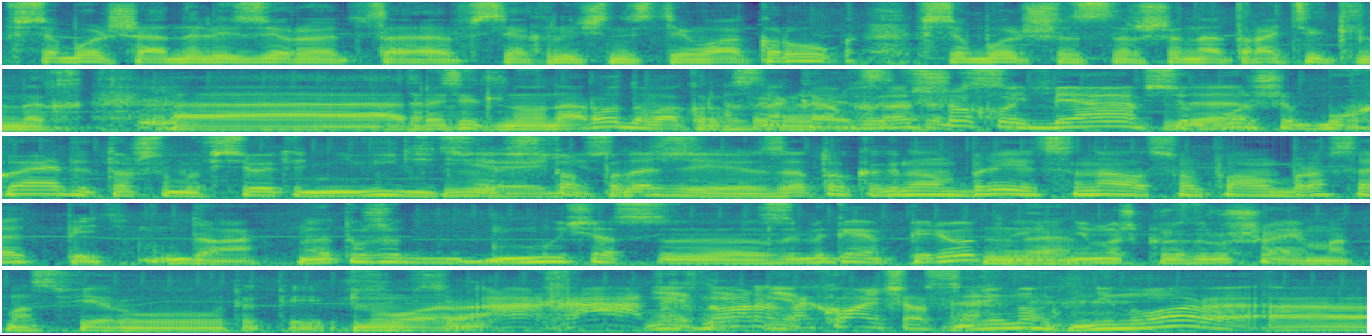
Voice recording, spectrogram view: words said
все больше анализирует э, всех личностей вокруг, все больше совершенно отвратительных, отвратительного народа вокруг появляется. Хорошо, хоть- себя, все да. больше бухает для того, чтобы все это не видеть. Нет, стоп, не подожди. Зато, когда он бреется на лысо, он, по-моему, бросает пить. Да, но это уже мы сейчас забегаем вперед Да. и немножко разрушаем атмосферу вот этой. Ну, всего- ага, Нет, так нет, нуар нет. закончился. Не, не нуара, а,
